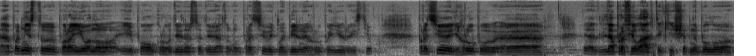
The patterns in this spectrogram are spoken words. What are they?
Е, По місту, по району і по округу 99-му працюють мобільні групи юристів, працюють групи е, для профілактики, щоб не було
